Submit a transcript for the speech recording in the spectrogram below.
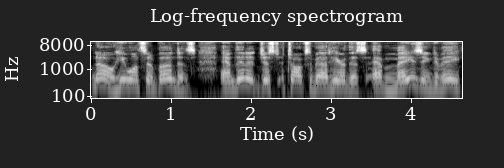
No, He wants an abundance. And then it just talks about here that's amazing to me.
